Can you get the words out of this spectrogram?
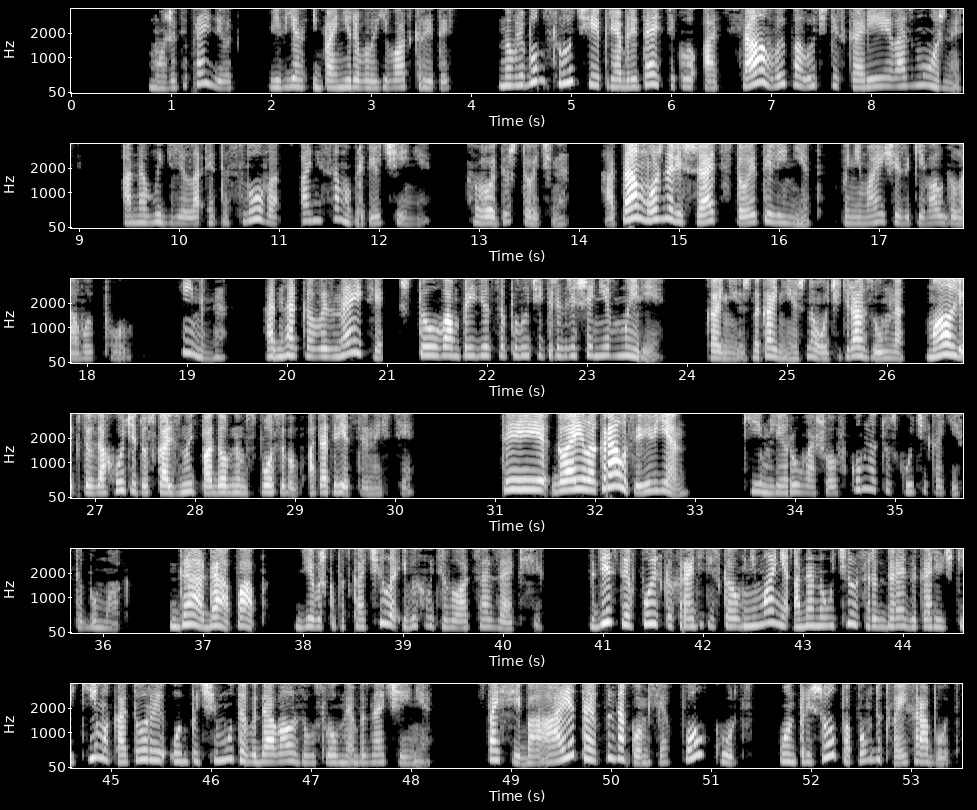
Может, и пройдет. Вивьен импонировала его открытость. Но в любом случае, приобретая стекло отца, вы получите скорее возможность. Она выделила это слово, а не само приключение. Вот уж точно. А там можно решать, стоит или нет, понимающий закивал головой Пол. Именно. Однако вы знаете, что вам придется получить разрешение в мэрии? Конечно, конечно, очень разумно. Мало ли кто захочет ускользнуть подобным способом от ответственности. «Ты говорила Краусе, Вивьен?» Ким Леру вошел в комнату с кучей каких-то бумаг. «Да, да, пап!» Девушка подскочила и выхватила у отца записи. В детстве в поисках родительского внимания она научилась разбирать закорючки Кима, которые он почему-то выдавал за условные обозначения. «Спасибо, а это, познакомься, Пол Курц. Он пришел по поводу твоих работ».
